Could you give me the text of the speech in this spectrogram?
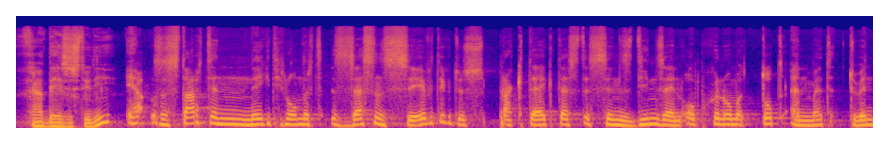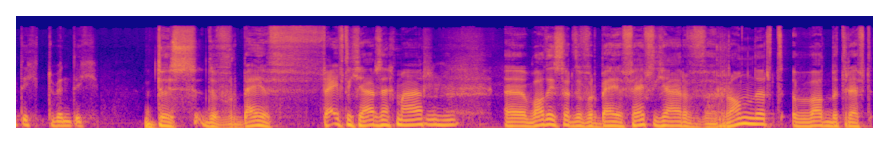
gaat deze studie? Ja, ze start in 1976, dus praktijktesten sindsdien zijn opgenomen tot en met 2020. Dus de voorbije 50 jaar, zeg maar. Mhm. Eh, wat is er de voorbije 50 jaar veranderd wat betreft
